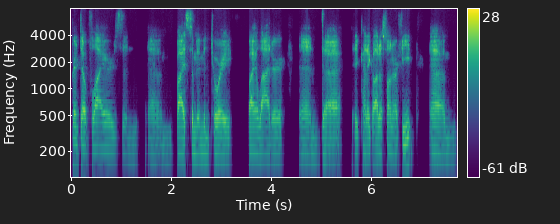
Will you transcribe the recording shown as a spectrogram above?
print out flyers and um, buy some inventory, buy a ladder, and uh, it kind of got us on our feet. Um,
